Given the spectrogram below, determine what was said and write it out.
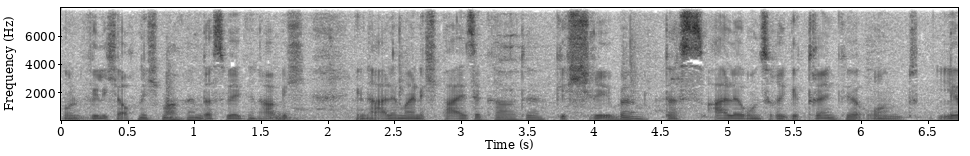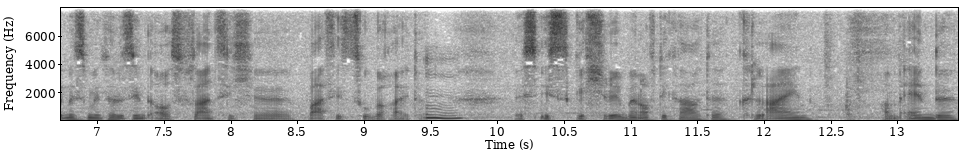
und will ich auch nicht machen. Deswegen habe ich in alle meine Speisekarte geschrieben, dass alle unsere Getränke und Lebensmittel sind aus pflanzlicher Basis zubereitet. Es ist geschrieben auf die Karte, klein am Ende.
